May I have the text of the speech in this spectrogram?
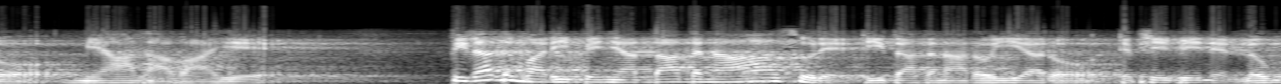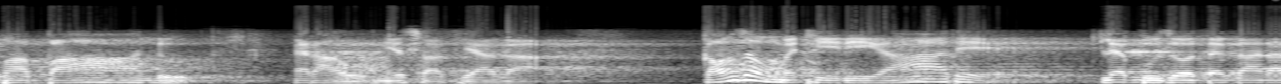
တော့များလာပါရဲ့ သီလသမารိပညာသာသနာဆိုတဲ့ဒီသာသနာတော်ကြီးကတော့တဖြည်းဖြည်းနဲ့လုံပါပါလို့အဲ့ဒါကိုမြတ်စွာဘုရားကကောင်းဆောင်မထေတွေကတဲ့လက်ပူဇော်တက္ကာရ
